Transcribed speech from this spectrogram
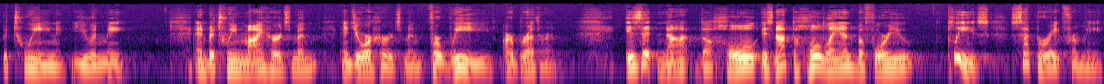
between you and me, and between my herdsmen and your herdsmen, for we are brethren. Is it not the whole, is not the whole land before you? Please separate from me.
